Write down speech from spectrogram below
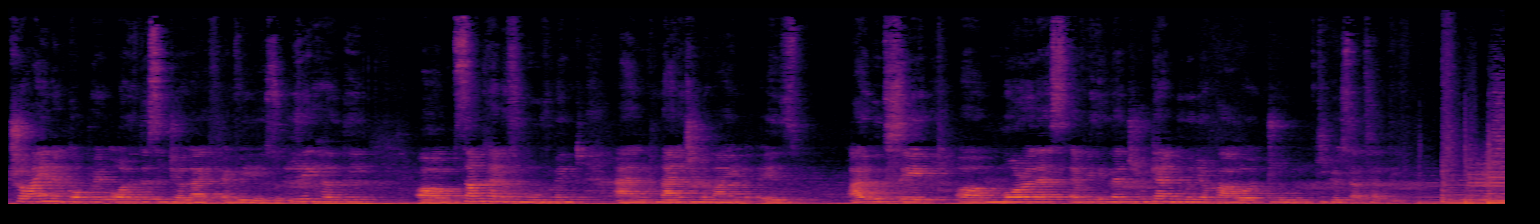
try and incorporate all of this into your life every day. So eating healthy um, some kind of movement and managing the mind is I would say um, more or less everything that you can do in your power to keep yourself healthy.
